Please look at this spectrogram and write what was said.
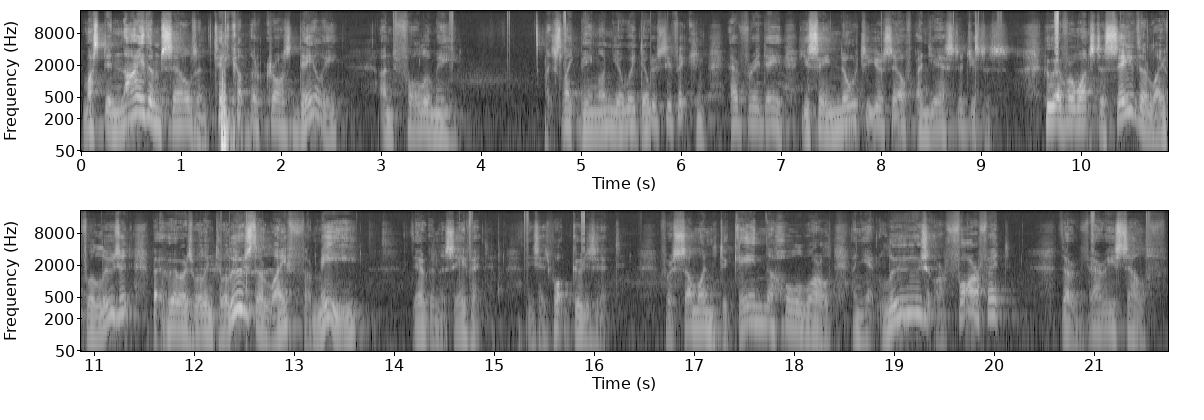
must deny themselves and take up their cross daily and follow me. It's like being on your way to crucifixion every day. You say no to yourself and yes to Jesus. Whoever wants to save their life will lose it, but whoever is willing to lose their life for me, they're going to save it. And he says, What good is it for someone to gain the whole world and yet lose or forfeit their very self?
